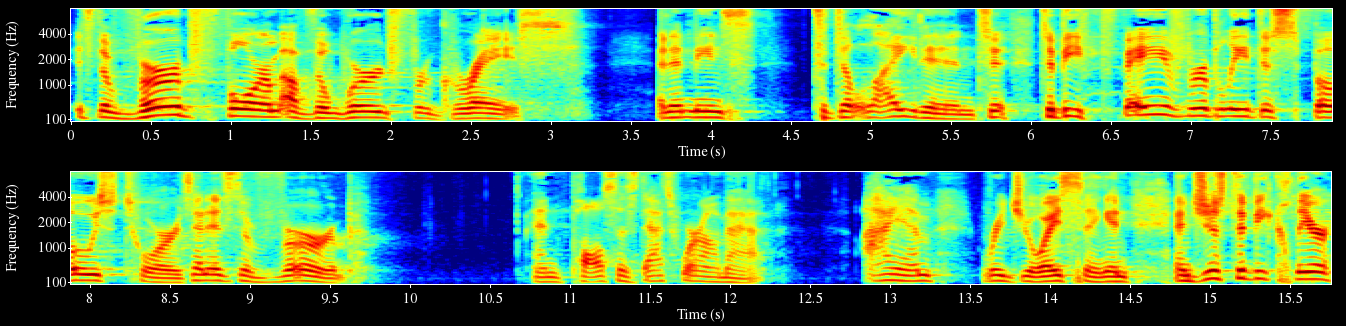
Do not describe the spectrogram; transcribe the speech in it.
it's the verb form of the word for grace. And it means to delight in, to, to be favorably disposed towards. And it's a verb. And Paul says, that's where I'm at. I am rejoicing. And, and just to be clear,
